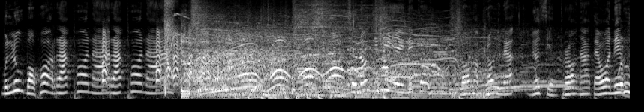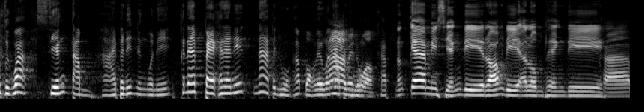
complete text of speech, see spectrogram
เหมือนลูกบอกพ่อรักพ่อนะรักพ่อนะส่วนน้องจินนี่เองนี่ก็ร้องกับเพราะอยู่แล้ว เนื้อเสียงเพราะนะแต่ว่าวันนี้รู้สึกว่าเสียงต่ำหายไปนิดนึงวันนี้คะแนนแปดคะแนนนี้น่าเป็นห่วงครับบอกเลยว่าน่าน่าเป็เป็นนห่ห่ววงงครับ น้องแก้มมีเสียงดีร้องดีอารมณ์เพลงดี ครับ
